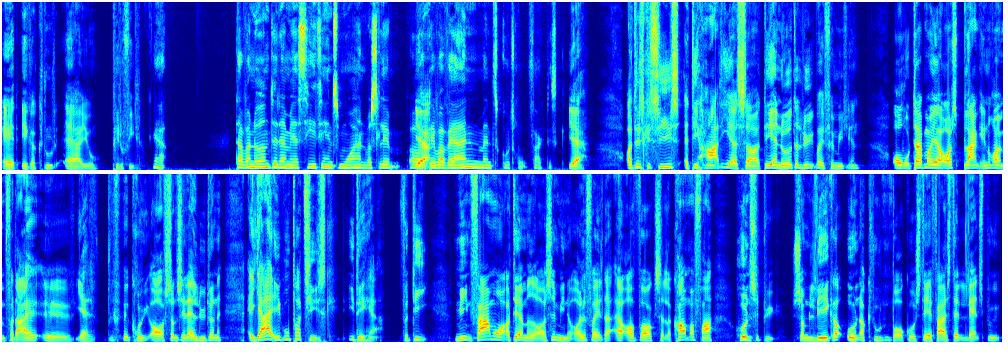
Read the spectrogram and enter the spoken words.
at Ægger Knud er jo pædofil. Ja. Der var noget om det der med at sige til hendes mor, at han var slem, og ja. det var værre, end man skulle tro, faktisk. Ja, og det skal siges, at det har de altså, det er noget, der løber i familien. Og der må jeg også blankt indrømme for dig, øh, ja, Gry, og sådan set alle lytterne, at jeg er ikke upartisk i det her. Fordi min farmor og dermed også mine oldeforældre er opvokset eller kommer fra Hunseby, som ligger under Knuttenborg Gods. Det er faktisk den landsby,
